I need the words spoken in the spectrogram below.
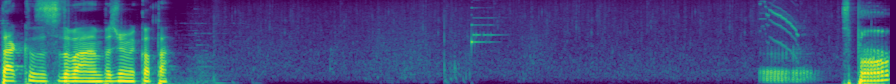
Tak, zdecydowałem. Weźmiemy kota. Sprr.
